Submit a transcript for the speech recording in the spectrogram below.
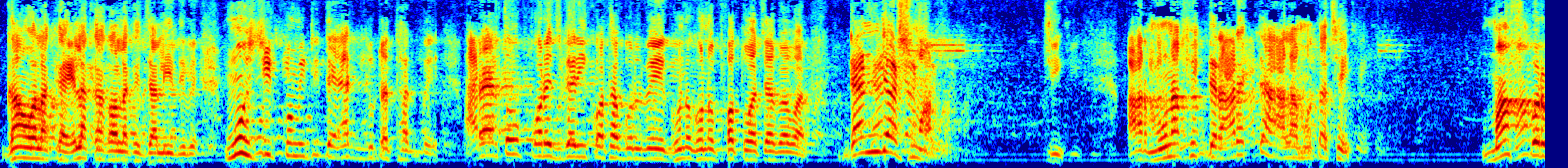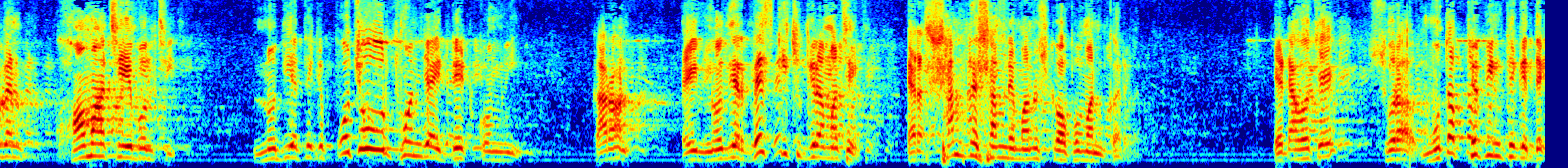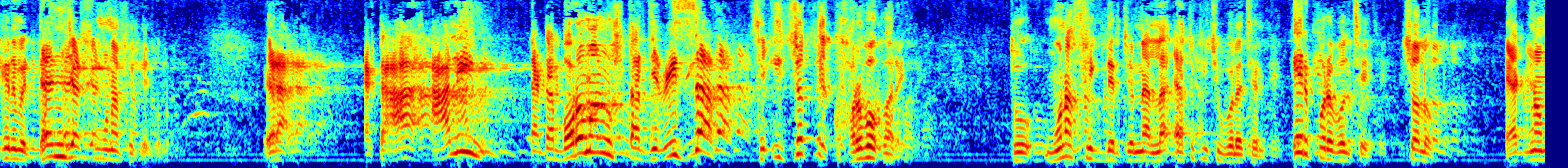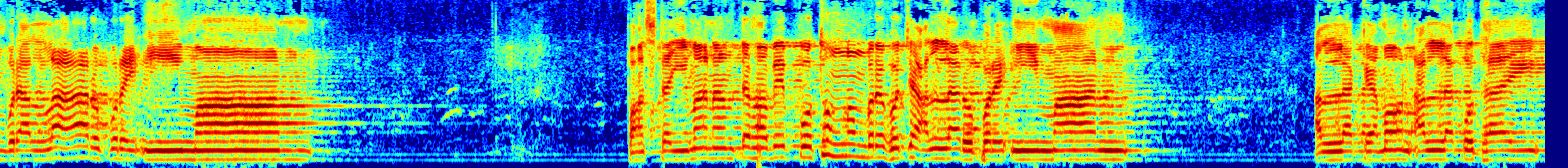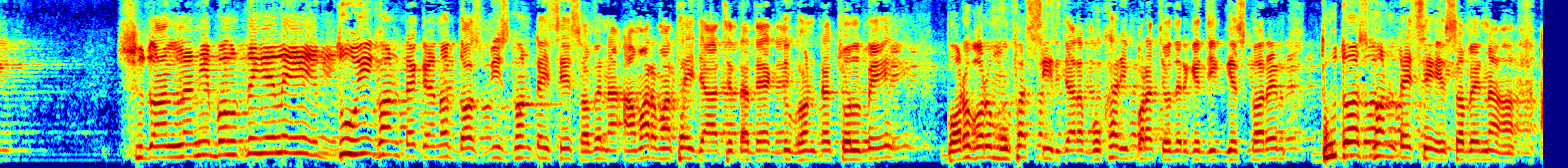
গাঁওয়ালাকে, এলাকাওয়ালাকে জ্বালিয়ে দিবে। মসজিদ কমিটিতে এক দুটা থাকবে। আর এত পরেজগারি কথা বলবে, ঘন ঘন ফতোয়া চাবে আবার ডেঞ্জার্স মাল। জি। আর মুনাফিকদের আরেকটা আলামত আছে। মাফ করবেন, ক্ষমা চেয়ে বলছি। নদিয়া থেকে প্রচুর ফোন যায় ডেট কমনি। কারণ এই নদিয়ার বেশ কিছু গ্রাম আছে, এরা সামনে সামনে মানুষকে অপমান করে। এটা হচ্ছে সুরা মুতাফিফিন থেকে দেখে নেবে ডেঞ্জার্স মুনাফিক এগুলো এরা একটা আলিম, একটা বড় মানুষ, তার যে ইজ্জত, সে ইজ্জতকে খর্ব করে। তো মুনাফিকদের জন্য আল্লাহ এত কিছু বলেছেন। এরপরে বলছে, চলো, এক নম্বরে আল্লাহর উপরে ইমান পাঁচটা ইমান আনতে হবে। প্রথম নম্বরে হচ্ছে আল্লাহর উপরে ইমান আল্লাহ কেমন? আল্লাহ কোথায়? শুধু আল্লাহ নিয়ে বলতে গেলে দুই ঘণ্টা কেন? দশ, বিশ ঘন্টায় শেষ হবে না? আমার মাথায় যা আছে তাতে এক, দু ঘণ্টা চলবে। বড় বড় মুফাসির যারা বোখারি পড়াচ্ছে ওদেরকে জিজ্ঞেস করেন, দু দশ ঘন্টায় শেষ হবে না?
